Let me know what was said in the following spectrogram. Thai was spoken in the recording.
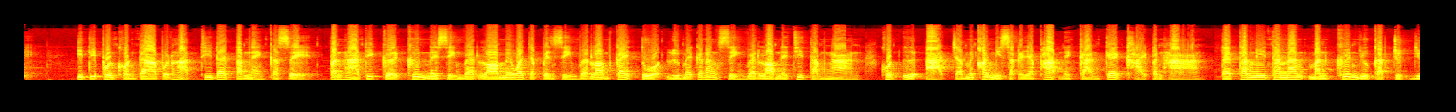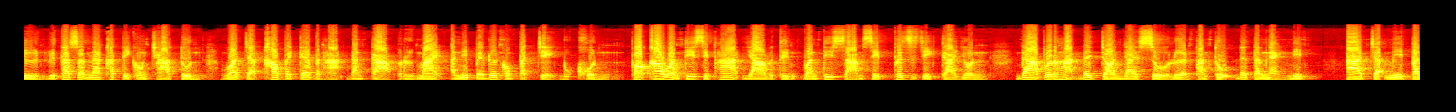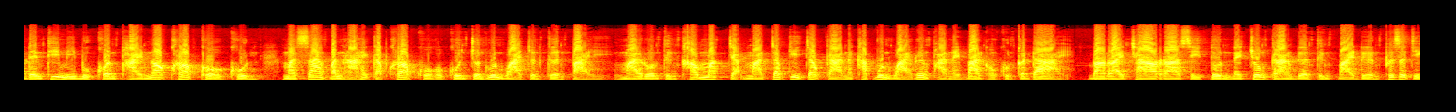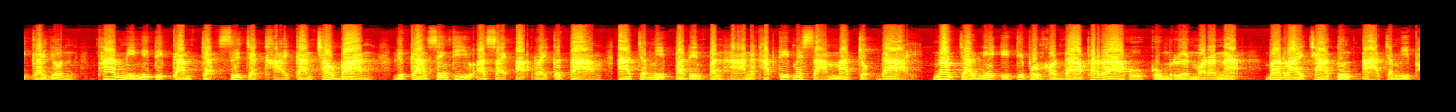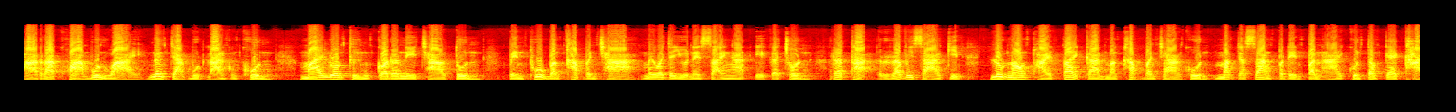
อิทธิพลของดาวพฤหัสที่ได้ตำแหน่งเกษตร ปัญหาที่เกิดขึ้นในสิ่งแวดล้อมไม่ว่าจะเป็นสิ่งแวดล้อมใกล้ตัว หรือแม้กระทั่งสิ่งแวดล้อมในที่ทำงาน คนอื่นอาจจะไม่ค่อยมีศักยภาพในการแก้ไขปัญหา แต่ทั้งนี้ทั้งนั้นมันขึ้นอยู่กับจุดยืน หรือทัศนคติของชาวตุลว่าจะเข้าไปแก้ปัญหาดังกล่าว หรือไม่อันนี้เป็นเรื่องของปัจเจกบุคคลพอเข้าวันที่ 15 ยาวไปถึงวันที่ 30 พฤศจิกายน ดาวพฤหัสได้จรย้ายสู่เรือนพันธุได้ตำแหน่งนิด อาจจะมีประเด็นที่มีบุคคลภายนอกครอบครัวคุณ มาสร้างปัญหาให้กับครอบครัวของคุณจนวุ่นวายจนเกินไป หมายรวมถึงเขามักจะมาเจ้ากี้เจ้าการนะครับ วุ่นวายเรื่องภายในบ้านของคุณก็ได้ บางรายชาวราศีตุลในช่วงกลางเดือนถึงปลายเดือนพฤศจิกายน ถ้ามีนิติกรรมจะซื้อจะขายการเช่าบ้าน หรือการเซ้งที่อยู่อาศัยอะไรก็ตาม อาจจะมีประเด็นปัญหานะครับที่ไม่สามารถจบได้ นอกจากนี้อิทธิพลของดาวพระราหูกลุ่มเรือนมรณะบารายชาตุลอาจจะมีภาระความวุ่นวาย เนื่องจากบุตรหลานของคุณ หมายรวมถึงกรณีชาวตุลเป็นผู้บังคับบัญชา ไม่ว่าจะอยู่ในสายงานเอกชน รัฐหรือรัฐวิสาหกิจ ลูกน้องภายใต้การบังคับบัญชาคุณมักจะสร้างประเด็นปัญหาให้คุณต้องแก้ไข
